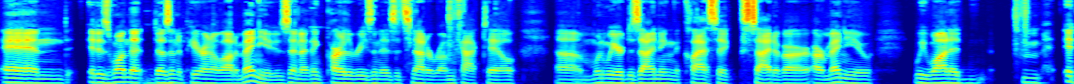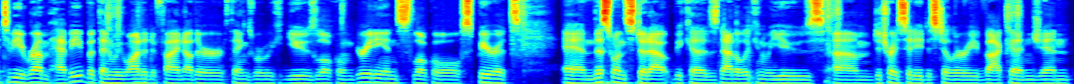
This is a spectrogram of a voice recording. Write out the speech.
and it is one that doesn't appear on a lot of menus. And I think part of the reason is it's not a rum cocktail. Um, when we were designing the classic side of our, our menu, we wanted it to be rum heavy, but then we wanted to find other things where we could use local ingredients, local spirits. And this one stood out because not only can we use um, Detroit City Distillery vodka and gin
